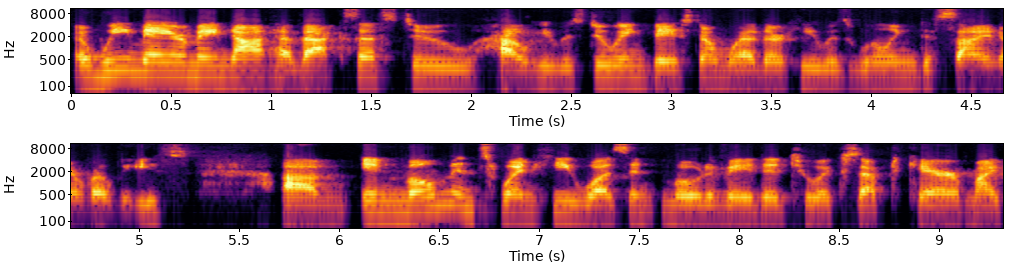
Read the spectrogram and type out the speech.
And we may or may not have access to how he was doing based on whether he was willing to sign a release. Um, in moments when he wasn't motivated to accept care, my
